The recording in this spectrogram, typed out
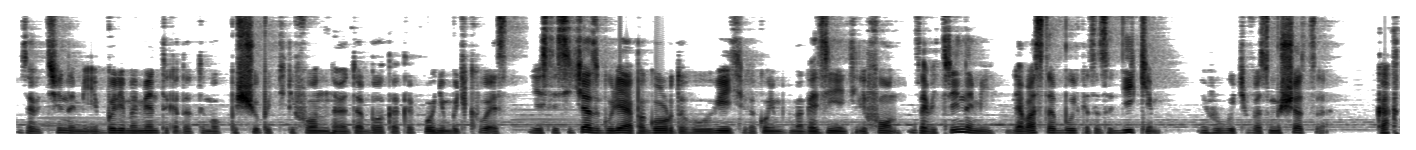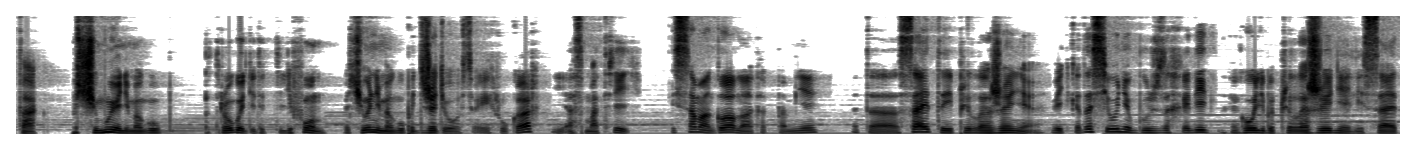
за витринами и были моменты, когда ты мог пощупать телефон, но это был как какой-нибудь квест. Если сейчас гуляя по городу вы увидите в каком-нибудь магазине телефон за витринами, для вас это будет казаться диким, и вы будете возмущаться. Как так? Почему я не могу потрогать этот телефон? Почему я не могу подержать его в своих руках и осмотреть? И самое главное, как по мне, это сайты и приложения. Ведь когда сегодня будешь заходить на какое-либо приложение или сайт,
